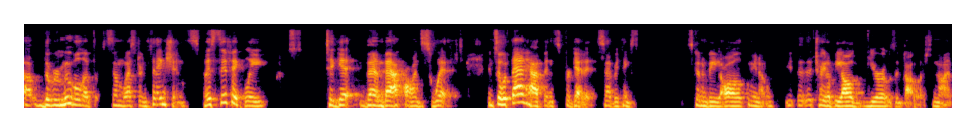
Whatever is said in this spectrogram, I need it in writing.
uh, the removal of some Western sanctions, specifically to get them back on SWIFT. And so if that happens, forget it. Everything's it's going to be all, you know, the trade will be all euros and dollars, not.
